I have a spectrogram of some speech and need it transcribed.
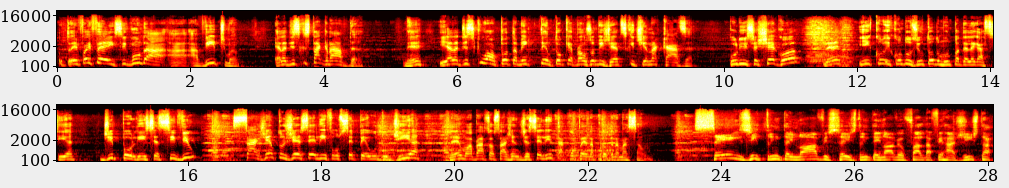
o trem foi feio. Segundo a, a, a vítima, ela disse que está grávida, né? E ela disse que o autor também tentou quebrar os objetos que tinha na casa. Polícia chegou, né? E, e conduziu todo mundo para delegacia de Polícia Civil. Sargento Gesseli foi o CPU do dia, né? Um abraço ao Sargento Gesseli, tá acompanhando a programação. 6 e 39 6 e 39 eu falo da Ferragista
